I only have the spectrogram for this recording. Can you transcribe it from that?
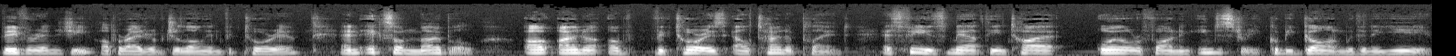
Viva Energy, operator of Geelong in Victoria, and ExxonMobil, owner of Victoria's Altona plant, as fears mount the entire oil refining industry could be gone within a year.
